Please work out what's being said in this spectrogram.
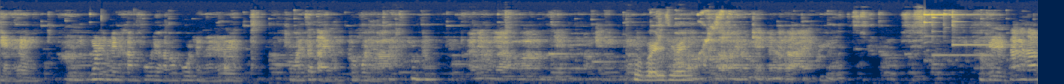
ขียนให้ยากเป็นคำพูดที่เขาต้องพูดกันนะเลยเพราะว่าสไตล์ของทุกคนนะ อันนี้มันยากมากจริง What word is he writing? สอนเขียนไม่ได้ โอเคนั่นนะครับ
